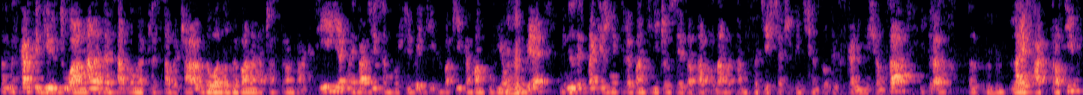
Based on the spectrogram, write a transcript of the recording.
Natomiast karty wirtualne, ale ten sam numer przez cały czas, doładowywane na czas transakcji, jak najbardziej są możliwe i chyba kilka banków je mhm. oferuje. Mhm. Minus jest taki, że niektóre banki liczą sobie za to abonament tam 20 czy 50 zł w skali miesiąca i teraz mhm. lifehack pro tip,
